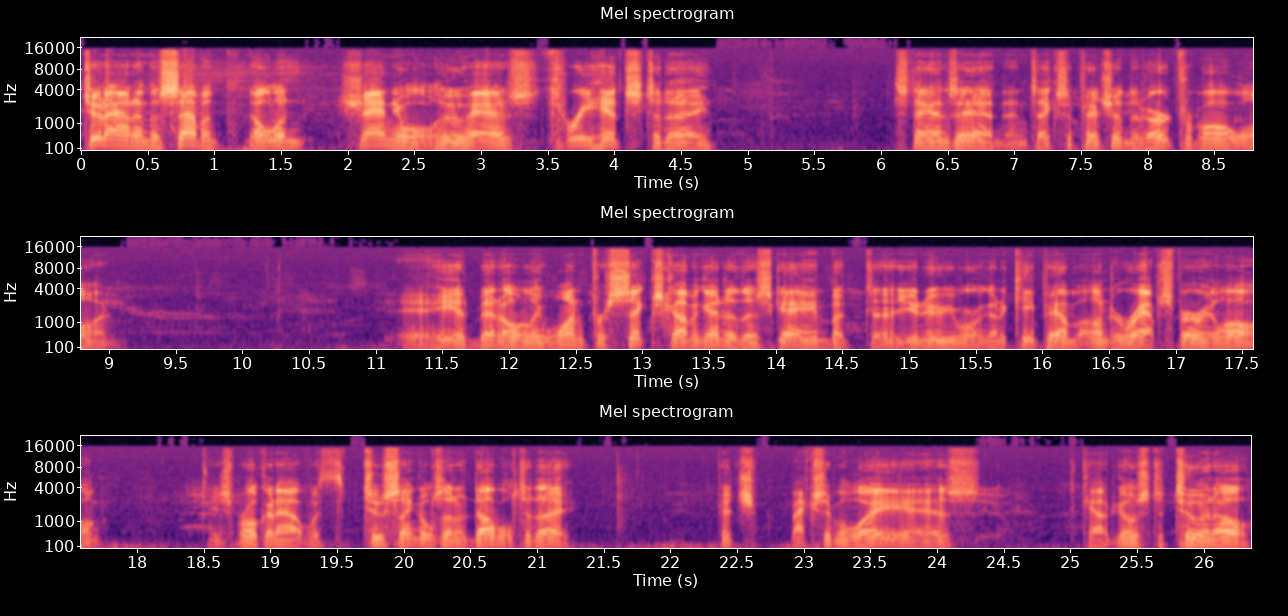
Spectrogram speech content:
Two down in the seventh. Nolan Schanuel, who has three hits today, stands in and takes a pitch in the dirt for ball one. Eh, he had been only one for six coming into this game, but uh, you knew you weren't going to keep him under wraps very long. He's broken out with two singles and a double today. Pitch backs him away as the count goes to 2 and 0.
